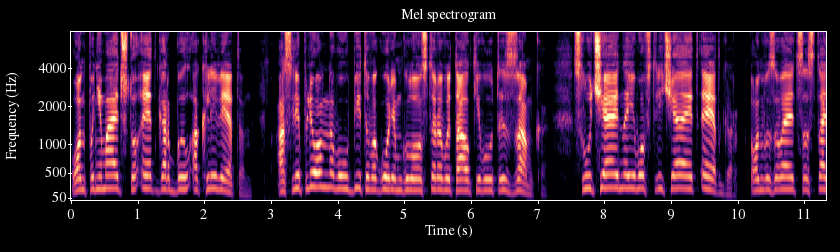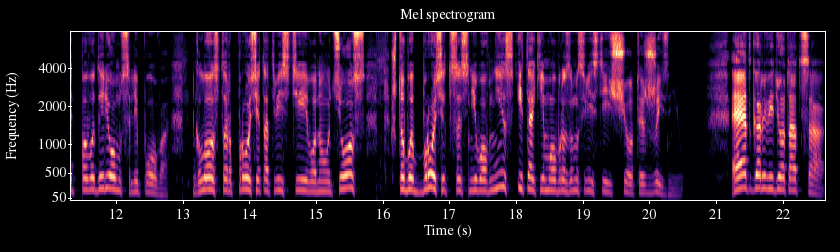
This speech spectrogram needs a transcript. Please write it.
Он понимает, что Эдгар был оклеветан. Ослепленного, убитого горем Глостера выталкивают из замка. Случайно его встречает Эдгар. Он вызывается стать поводырем слепого. Глостер просит отвести его на утес, чтобы броситься с него вниз и таким образом свести счеты с жизнью. Эдгар ведет отца.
